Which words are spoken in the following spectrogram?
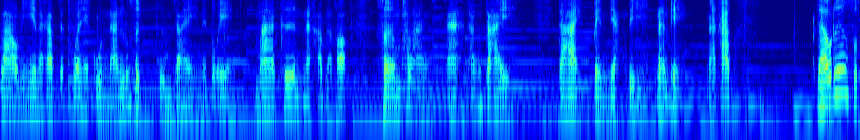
เหล่านี้นะครับจะช่วยให้คุณนั้นรู้สึกภูมิใจในตัวเองมากขึ้นนะครับ แล้วก็เสริมพลังนะทั้งใจได้เป็นอย่างดีนั่นเองนะครับ แล้วเรื่องสุด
